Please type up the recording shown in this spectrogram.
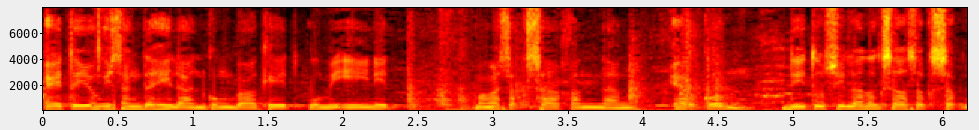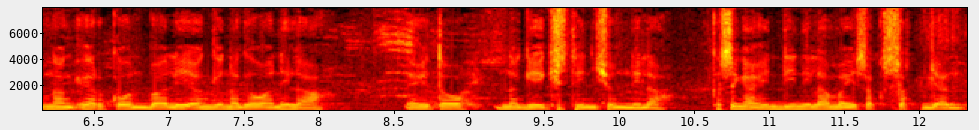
Ito yung isang dahilan kung bakit umiinit mga saksakan ng aircon. Dito sila nagsasaksak ng aircon. Bali, ang ginagawa nila, ito, nag extension nila. Kasi nga, hindi nila may saksak dyan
